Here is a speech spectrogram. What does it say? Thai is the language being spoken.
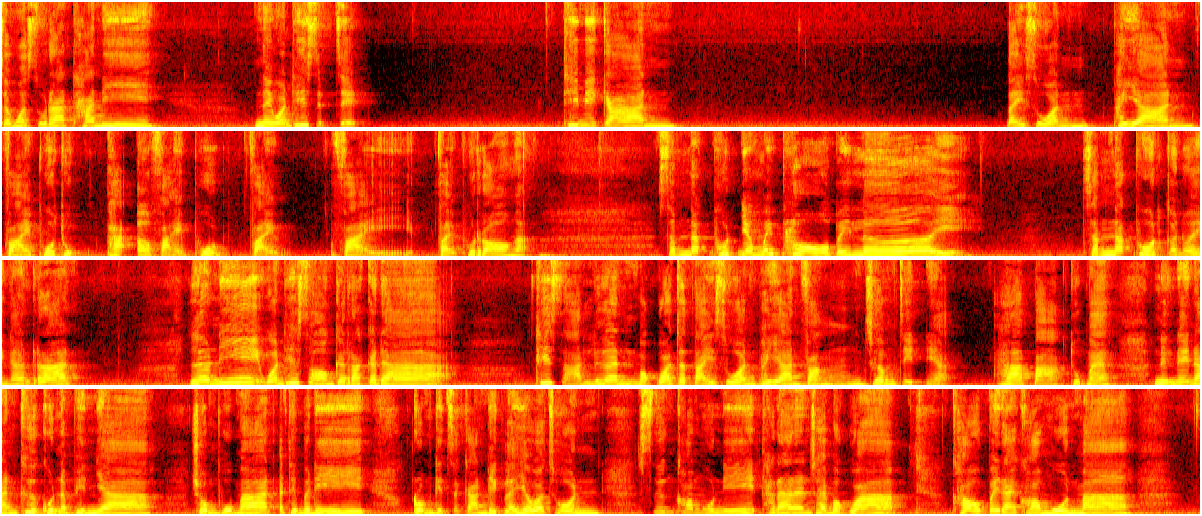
จังหวัดสุราษฎร์ธานี ในวันที่ 17 ที่มีการไต่สวนพยานฝ่ายผู้ถูกเออฝ่ายผู้ฝ่ายฝ่ายฝ่ายผู้ร้องอะสำนักพุทธยังไม่โผล่ไปเลยสำนักพุทธก็หน่วยงานรัฐ แล้วนี่วันที่สองกรกฎาที่ศาลเลื่อนบอกว่าจะไต่สวนพยานฝั่งเชื่อมจิตเนี่ย ห้าปากถูกไหมหนึ่งในนั้นคือคุณอภิญญาชมพูมาศอธิบดี กรมกิจการเด็กและเยาวชน ซึ่งข้อมูลนี้ธนานันชัยบอกว่า เขาไปได้ข้อมูลมา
